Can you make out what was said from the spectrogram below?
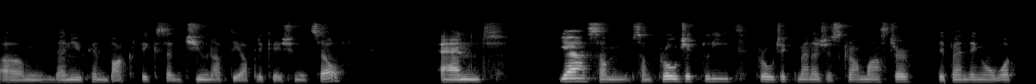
um, then you can bug fix and tune up the application itself. And yeah some some project lead project manager scrum master depending on what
